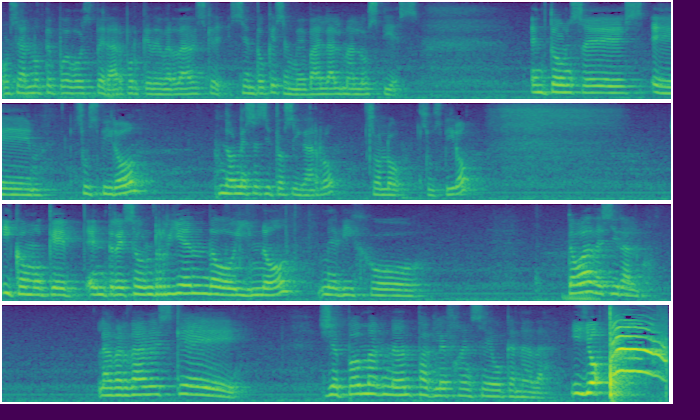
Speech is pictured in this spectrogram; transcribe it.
o sea, no te puedo esperar porque de verdad es que siento que se me va el alma a los pies. Entonces eh, suspiró, no necesito cigarro, solo suspiró. Y como que entre sonriendo y no, me dijo, te voy a decir algo. La verdad es que je peux maintenant parler français au Canadá. Y yo, ¡ah!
